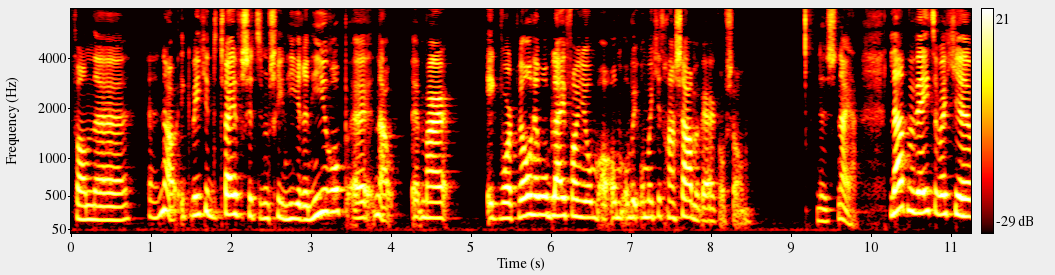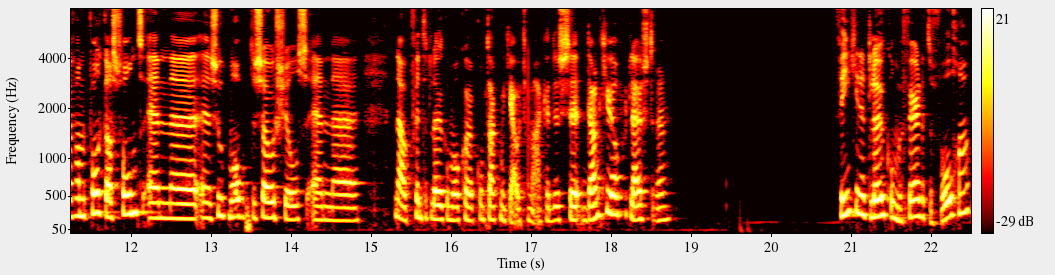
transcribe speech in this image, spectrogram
van, nou, ik weet je, de twijfels zitten misschien hier en hierop. nou, maar ik word wel helemaal blij van je om, om, om, met je te gaan samenwerken of zo. Dus nou ja, laat me weten wat je van de podcast vond. En uh, zoek me op op de socials. En uh, nou, ik vind het leuk om ook contact met jou te maken. Dus dankjewel voor het luisteren. Vind je het leuk om me verder te volgen?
